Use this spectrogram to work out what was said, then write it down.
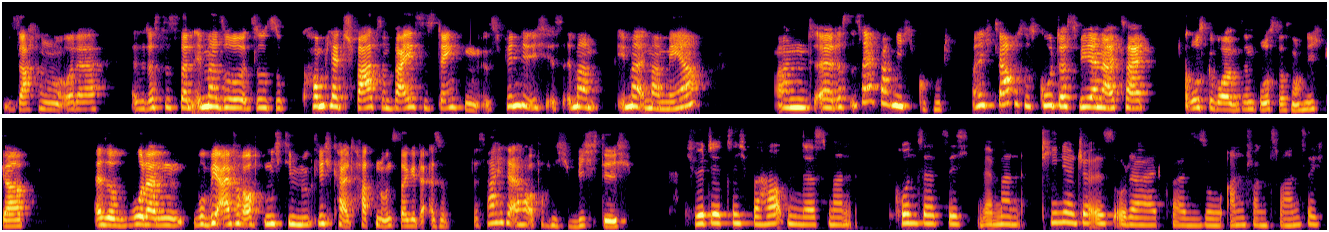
Sachen oder also dass das dann immer so, so, so komplett schwarz und weißes Denken ist, finde ich, ist immer, immer, immer mehr. Und äh, das ist einfach nicht gut. Und ich glaube, es ist gut, dass wir in einer Zeit groß geworden sind, wo es das noch nicht gab. Also wo dann, wo wir einfach auch nicht die Möglichkeit hatten, uns da, also das war halt einfach nicht wichtig. Ich würde jetzt nicht behaupten, dass man grundsätzlich, wenn man Teenager ist oder halt quasi so Anfang 20,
